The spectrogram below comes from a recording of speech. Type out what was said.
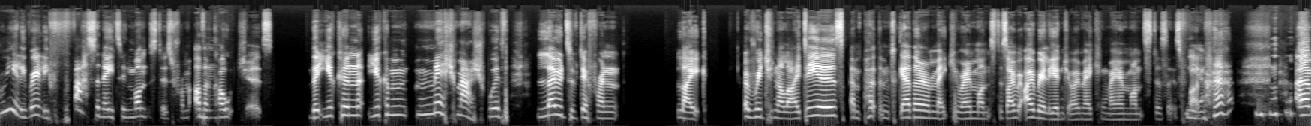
really really fascinating monsters from other Yeah. cultures that you can you can mishmash with loads of different like original ideas and put them together and make your own monsters i, I really enjoy making my own monsters it's fun um,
